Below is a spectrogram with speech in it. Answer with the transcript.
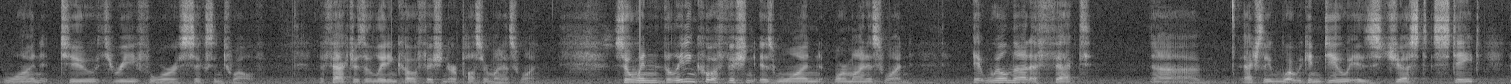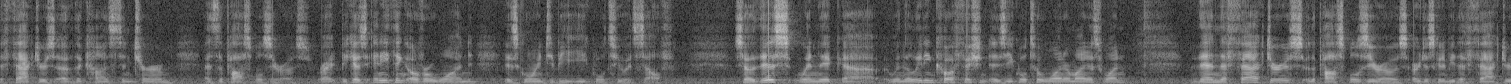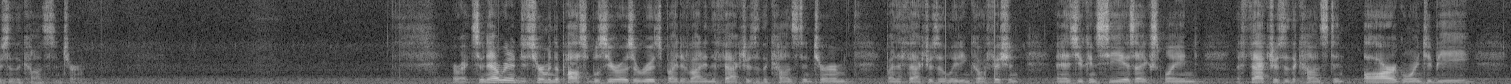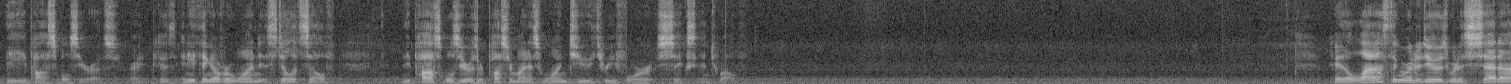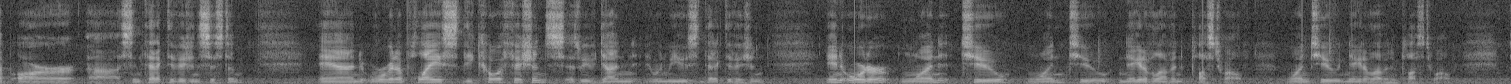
1, 2, 3, 4, 6, and 12. The factors of the leading coefficient are plus or minus 1. So when the leading coefficient is 1 or minus 1, it will not affect uh, actually what we can do is just state the factors of the constant term as the possible zeros, right? Because anything over 1 is going to be equal to itself. So this, when the, uh, when the leading coefficient is equal to 1 or minus 1, then the factors, or the possible zeros, are just going to be the factors of the constant term. All right, so now we're going to determine the possible zeros or roots by dividing the factors of the constant term by the factors of the leading coefficient. And as you can see, as I explained, the factors of the constant are going to be the possible zeros, right? Because anything over 1 is still itself. The possible zeros are plus or minus 1, 2, 3, 4, 6, and 12. Okay, the last thing we're going to do is we're going to set up our uh, synthetic division system. And we're going to place the coefficients, as we've done when we use synthetic division, in order 1, 2, 1, 2, negative 11, plus 12. 1, 2, negative 11, and plus 12.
